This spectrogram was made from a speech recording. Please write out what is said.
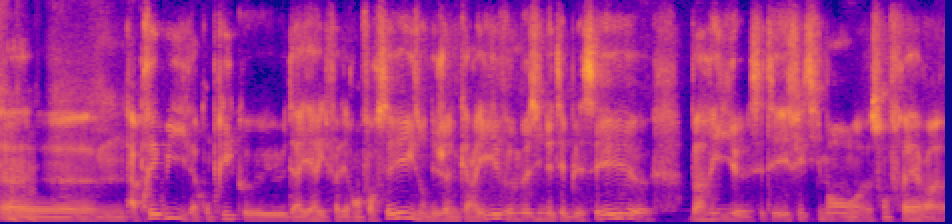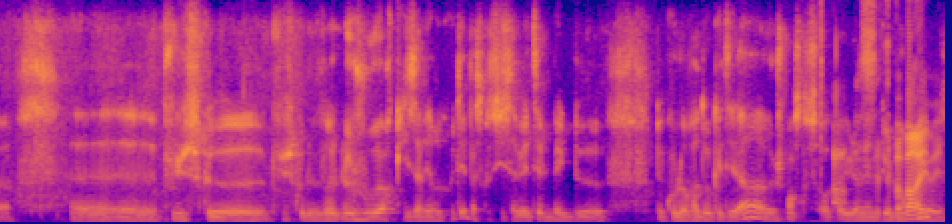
après, oui, il a compris que derrière, il fallait renforcer. Ils ont des jeunes qui arrivent. Meusine était blessé. Barry, c'était effectivement son frère plus que, plus que le, le joueur qu'ils avaient recruté. Parce que si ça avait été le mec de, de Colorado qui était là, je pense que ça aurait pas ah, eu la même gueule. pas pareil, oui.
